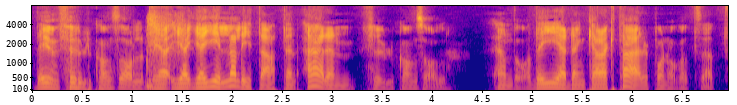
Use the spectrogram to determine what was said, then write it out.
Det är ju en ful konsol. Men jag, jag, jag gillar lite att den är en ful konsol ändå. Det ger den karaktär på något sätt.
